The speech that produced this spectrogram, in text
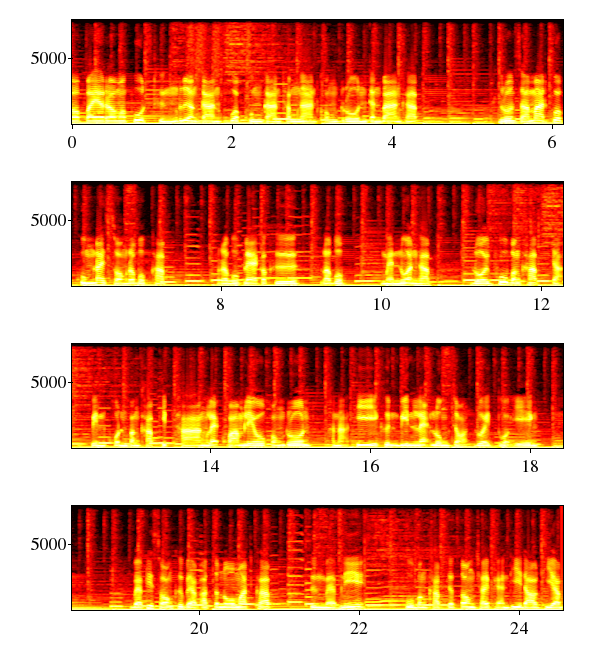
ต่อไปเรามาพูดถึงเรื่องการควบคุมการทำงานของโดรนกันบ้างครับ โดรนสามารถควบคุมได้ 2 ระบบครับ ระบบแรกก็คือ ระบบแมนนวลครับ โดยผู้บังคับจะเป็นคนบังคับทิศทางและความเร็วของโดรน ขณะที่ขึ้นบินและลงจอดด้วยตัวเอง แบบที่ 2 คือแบบอัตโนมัติครับ ซึ่งแบบนี้ผู้บังคับจะต้องใช้แผนที่ดาวเทียม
